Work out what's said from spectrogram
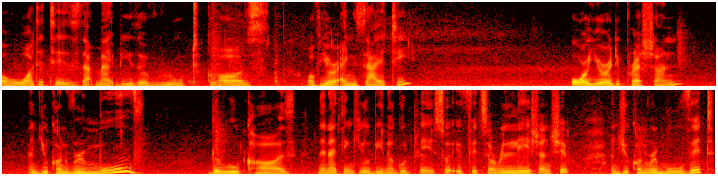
of what it is that might be the root cause of your anxiety or your depression, and you can remove the root cause, then I think you'll be in a good place. So if it's a relationship and you can remove it,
